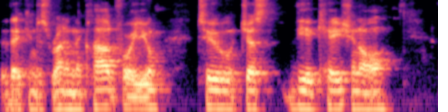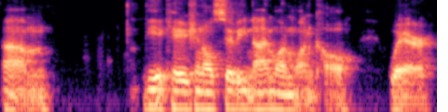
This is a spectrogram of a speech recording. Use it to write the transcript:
that they can just run in the cloud for you to just the occasional um, the occasional Civi 911 call where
